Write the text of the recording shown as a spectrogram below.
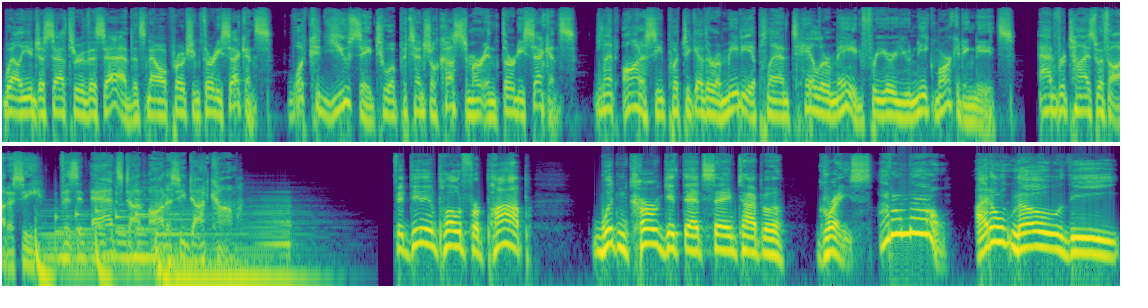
Well, you just sat through this ad that's now approaching 30 seconds. What could you say to a potential customer in 30 seconds? Let Audacy put together a media plan tailor made for your unique marketing needs. Advertise with Audacy. Visit ads.audacy.com. If it didn't implode for Pop, wouldn't Kerr get that same type of grace? I don't know. I don't know the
